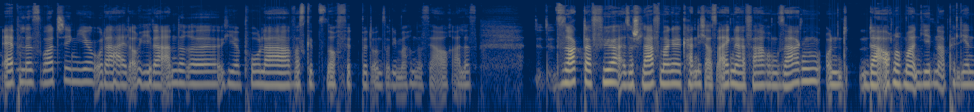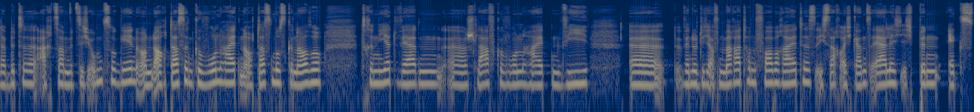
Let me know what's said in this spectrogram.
Apple is watching you oder halt auch jeder andere, hier Polar, was gibt's noch, Fitbit und so, die machen das ja auch alles sorgt dafür, also Schlafmangel kann ich aus eigener Erfahrung sagen und da auch nochmal an jeden appellieren, da bitte achtsam mit sich umzugehen. Und auch das sind Gewohnheiten, auch das muss genauso trainiert werden, äh, Schlafgewohnheiten wie äh, wenn du dich auf einen Marathon vorbereitest. Ich sage euch ganz ehrlich, ich bin ex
